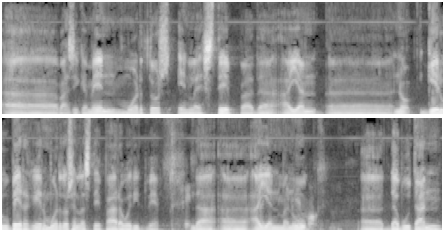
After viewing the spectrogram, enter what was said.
eh, bàsicament Muertos en la estepa de Ayan eh, no, Geruberger Muertos en la estepa, ara ho he dit bé sí. de eh, Ayan Manuk eh, debutant,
